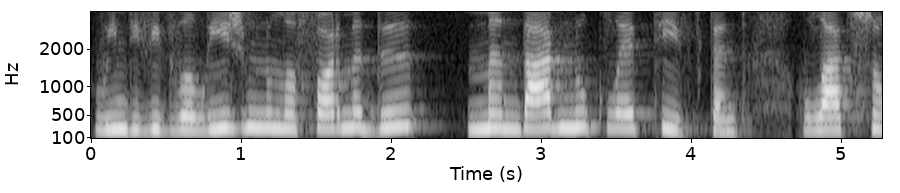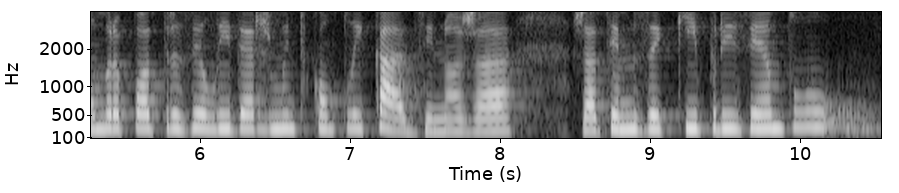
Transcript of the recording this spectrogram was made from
o individualismo numa forma de mandar no coletivo. Portanto, o lado sombra pode trazer líderes muito complicados e nós já, já temos aqui, por exemplo,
